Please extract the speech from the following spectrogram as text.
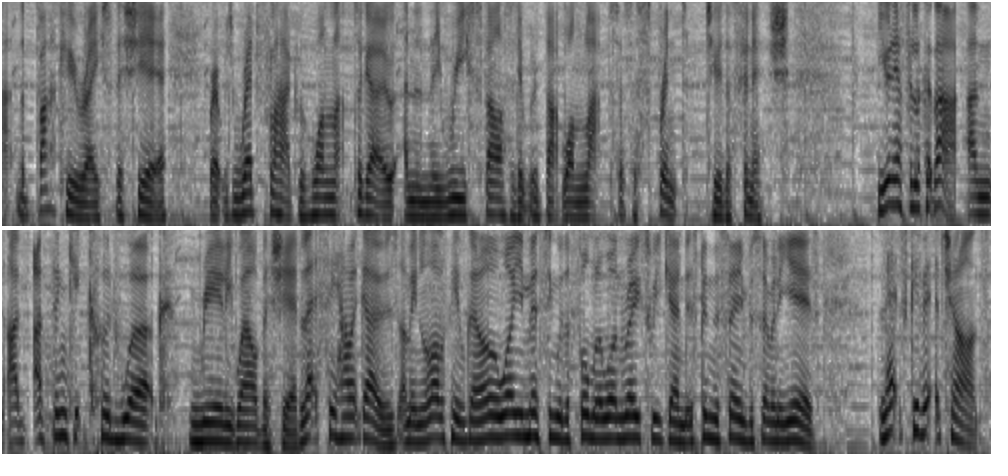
at the Baku race this year, where it was red flagged with one lap to go, and then they restarted it with that one lap, so it's a sprint to the finish. You only have to look at that, and I, I think it could work really well this year. Let's see how it goes. I mean, a lot of people go, "Oh, why are you messing with the Formula One race weekend? It's been the same for so many years." Let's give it a chance.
